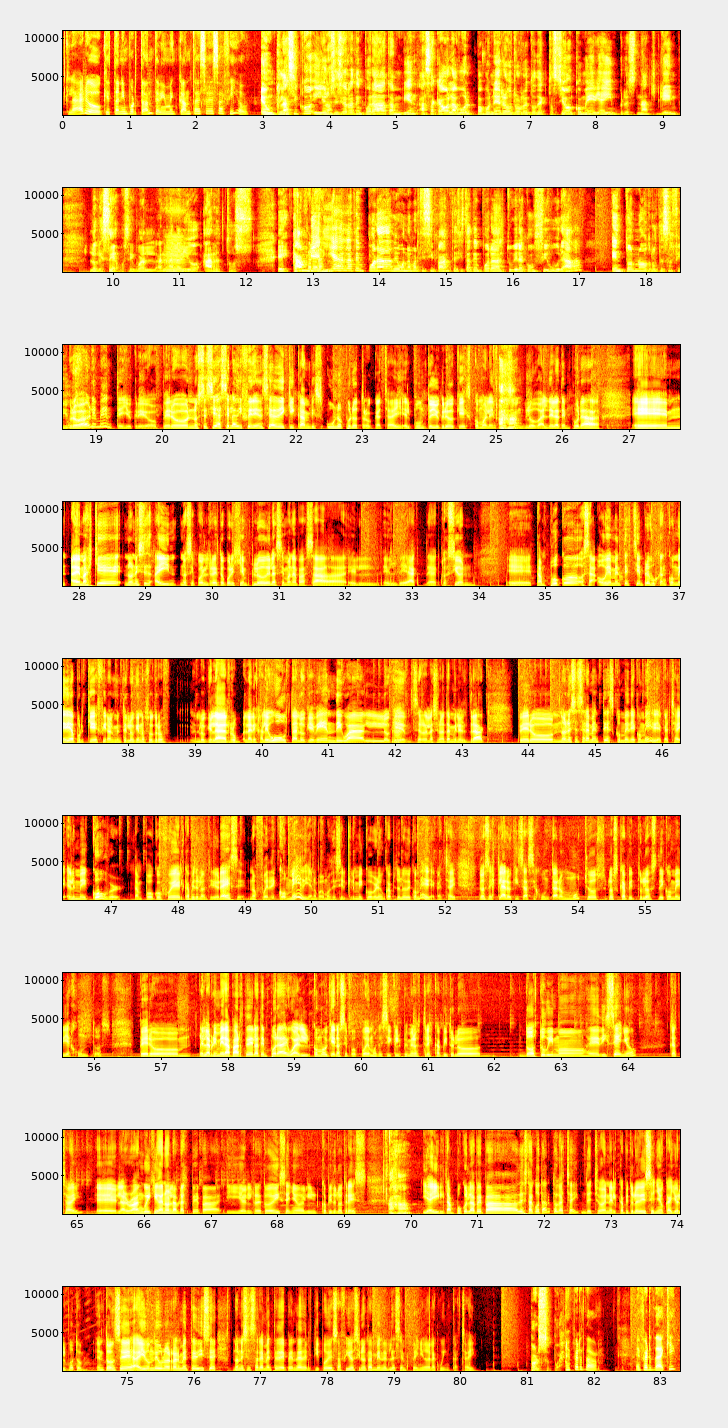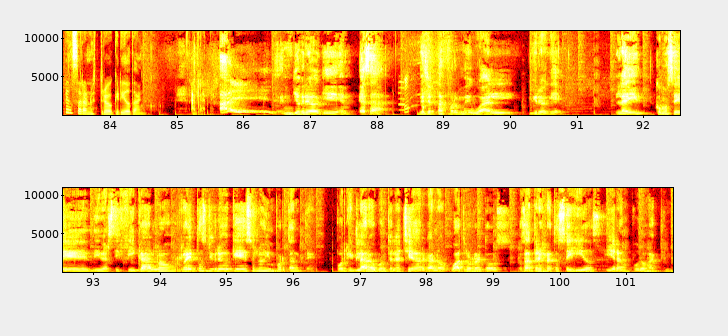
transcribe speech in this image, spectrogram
Claro, que es tan importante. A mí me encanta ese desafío. Es un clásico y yo no sé si otra temporada también ha sacado la Vol para poner otro reto de actuación, comedia, impro, snatch game, lo que sea, pues igual han, han Mm. habido hartos. Eh, ¿Cambiaría la temporada de una participante si esta temporada estuviera configurada en torno a otros desafíos? Probablemente, yo creo. Pero no sé si hace la diferencia de que cambies uno por otro, ¿cachai? El punto yo creo que es como la intención Ajá. global de la temporada. Eh, además que no neces hay, no sé, por el reto, por ejemplo, de la semana pasada, el, el de, act- de actuación, eh, tampoco, o sea, obviamente siempre buscan comedia porque es finalmente lo que nosotros, lo que la, la vieja le gusta, lo que vende igual, lo que Mm. se relaciona también el drag, pero no necesariamente es comedia comedia, ¿cachai? El makeover tampoco fue el capítulo anterior a ese, no fue de comedia, no podemos decir que el makeover es un capítulo de comedia, ¿cachai? Entonces, claro, quizás se juntaron muchos los capítulos de comedia juntos, pero mm, en la primera parte de la temporada igual como que, no sé, pues podemos decir que los primeros tres capítulos, dos tuvimos eh, diseño, ¿cachai? Eh, la runway que ganó la Black Peppa y el reto de diseño del capítulo 3. Ajá. Y ahí tampoco la Pepa destacó tanto, ¿cachai? De hecho, en el capítulo de diseño cayó el bottom. Entonces, ahí donde uno realmente dice, no necesariamente depende del tipo de desafío, sino también del desempeño de la Queen, ¿cachai? Por supuesto. Es verdad. Es verdad. ¿Qué pensará nuestro querido Danko al respecto? Yo creo que, o sea, de cierta forma igual, creo que la, como se diversifican los retos, yo creo que eso es lo importante. Porque claro, Ponte la Cheddar ganó cuatro retos, o sea, tres retos seguidos y eran puros acting.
